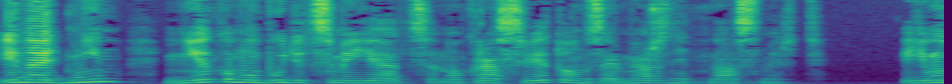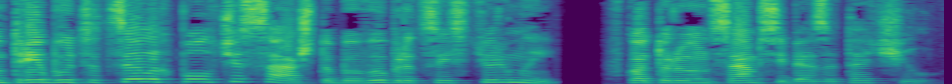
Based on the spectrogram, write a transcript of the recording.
и над ним некому будет смеяться, но к рассвету он замерзнет насмерть. Ему требуется целых полчаса, чтобы выбраться из тюрьмы, в которую он сам себя заточил.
